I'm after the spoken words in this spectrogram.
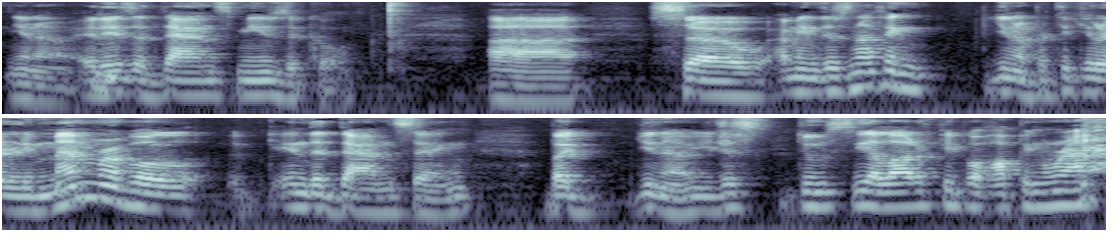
You know, it is a dance musical. Uh, so, I mean, there's nothing you know particularly memorable in the dancing, but you know, you just do see a lot of people hopping around.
